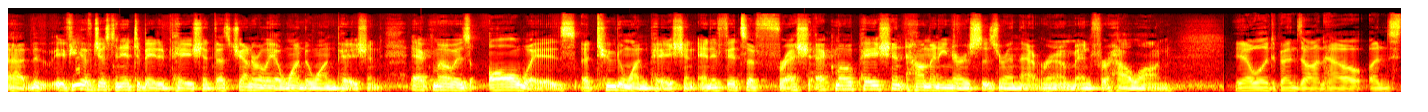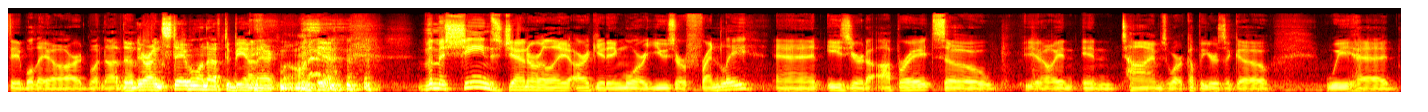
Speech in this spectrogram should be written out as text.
uh, if you have just an intubated patient, that's generally a one to one patient. ECMO is always a two to one patient, and if it's a fresh ECMO patient, how many nurses are in that room and for how long? Yeah, well, it depends on how unstable they are and whatnot. They're unstable enough to be on ECMO. yeah. The machines generally are getting more user friendly and easier to operate. So, you know, in, in times where a couple years ago we had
